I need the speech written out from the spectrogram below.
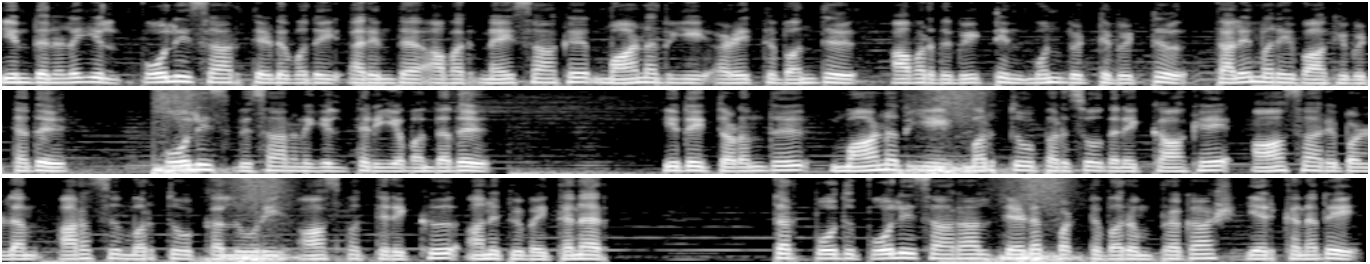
இந்த நிலையில் போலீசார் தேடுவதை அறிந்த அவர் நைசாக மாணவியை அழைத்து வந்து அவரது வீட்டின் முன் விட்டுவிட்டு தலைமறைவாகிவிட்டது. போலீஸ் விசாரணையில் தெரிய வந்தது. இதைத் தொடர்ந்து மாணவியை மருத்துவ பரிசோதனைக்காக ஆசாரிபள்ளம் அரசு மருத்துவக் கல்லூரி ஆஸ்பத்திரிக்கு அனுப்பி வைத்தனர். தற்போது போலீசாரால் தேடப்பட்டு வரும் பிரகாஷ் ஏற்கனவே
